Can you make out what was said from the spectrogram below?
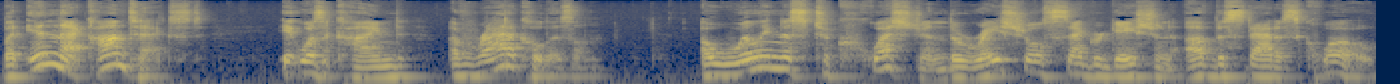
But in that context, it was a kind of radicalism a willingness to question the racial segregation of the status quo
